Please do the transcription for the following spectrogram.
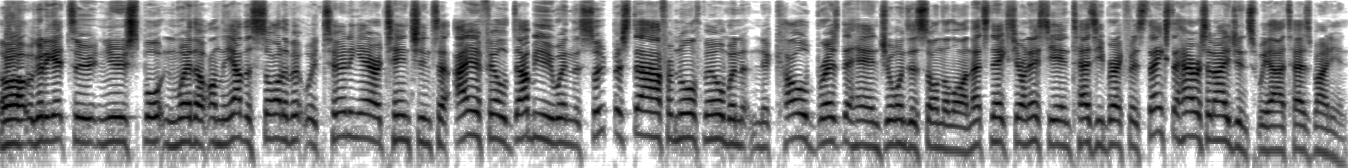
All right, we're going to get to news, sport, and weather. On the other side of it, we're turning our attention to AFLW when the superstar from North Melbourne, Nicole Bresnehan, joins us on the line. That's next here on SEN Tassie Breakfast. Thanks to Harrison Agents. We are Tasmanian.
